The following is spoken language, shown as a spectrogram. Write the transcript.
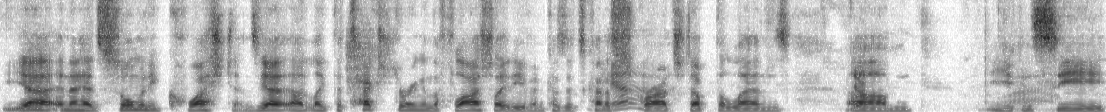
yeah, and I had so many questions. Yeah, uh, like the texturing in the flashlight, even because it's kind of yeah. scratched up the lens. Yep. Um, you wow. can see,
